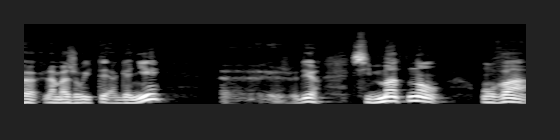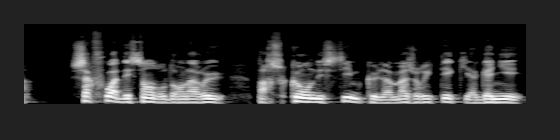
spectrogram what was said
Euh, la majorité a gagné. Euh, je veux dire, si maintenant on va chaque fois descendre dans la rue parce qu'on estime que la majorité qui a gagné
